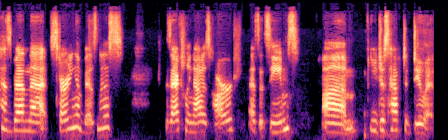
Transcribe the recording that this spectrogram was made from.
has been that starting a business is actually not as hard as it seems. Um, you just have to do it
